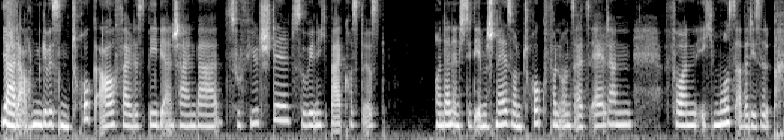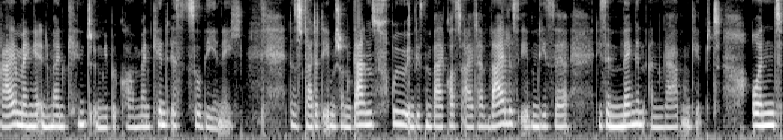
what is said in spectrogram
ja da auch einen gewissen Druck auf, weil das Baby anscheinend zu viel stillt, zu wenig Beikost ist und dann entsteht eben schnell so ein Druck von uns als Eltern von, ich muss aber diese Preimenge in mein Kind irgendwie bekommen. Mein Kind ist zu wenig. Das startet eben schon ganz früh in diesem Beikostalter, weil es eben diese, diese Mengenangaben gibt. Und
